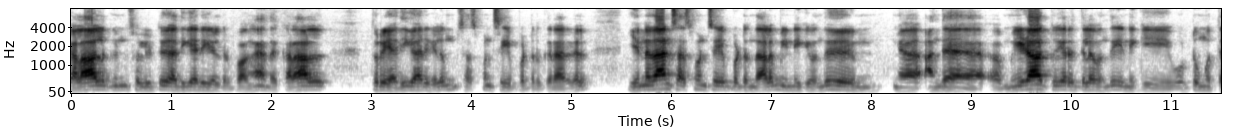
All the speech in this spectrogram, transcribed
கலாலுக்குன்னு சொல்லிட்டு அதிகாரிகள் இருப்பாங்க. அந்த கலால் துறை அதிகாரிகளும் சஸ்பெண்ட் செய்யப்பட்டிருக்கிறார்கள். என்னதான் சஸ்பெண்ட் செய்யப்பட்டிருந்தாலும் இன்றைக்கி வந்து அந்த அஹ், மீளா துயரத்தில் வந்து இன்றைக்கி ஒட்டுமொத்த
